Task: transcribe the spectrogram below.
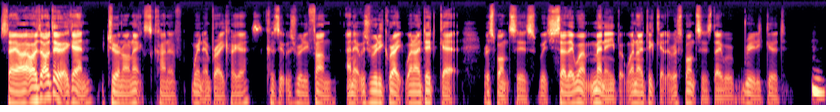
So I, I'll I'll do it again during our next kind of winter break, I guess, because it was really fun and it was really great when I did get responses. Which so they weren't many, but when I did get the responses, they were really good, mm. and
